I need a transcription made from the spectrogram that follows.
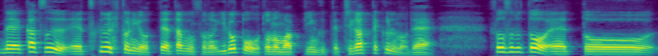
で、かつ、え、作る人によって多分その色と音のマッピングって違ってくるので、そうすると、え、っと、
